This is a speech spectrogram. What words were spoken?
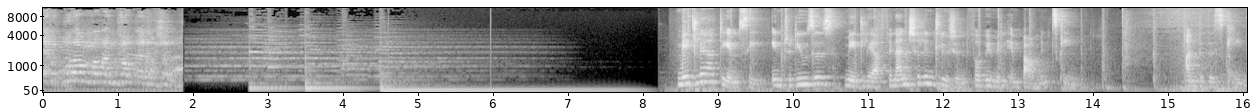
Yang kurang mapanjok election. Meghalaya TMC introduces Meghalaya Financial Inclusion for Women Empowerment Scheme. Under this scheme,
